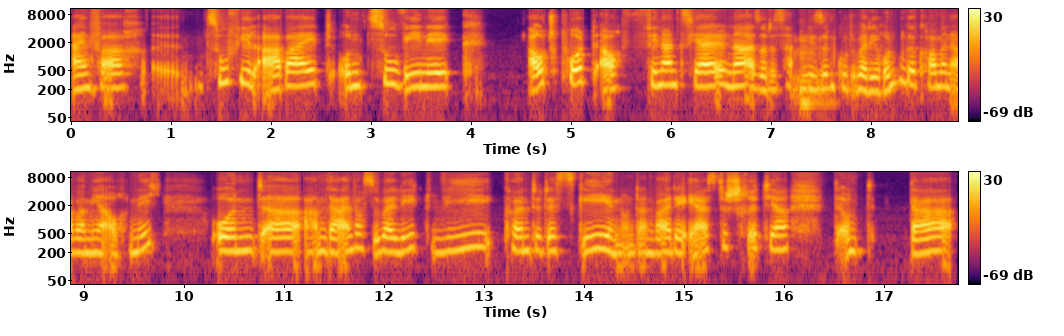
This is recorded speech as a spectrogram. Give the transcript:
einfach äh, zu viel Arbeit und zu wenig Output, auch finanziell, ne? Also das haben, wir Mhm. sind gut über die Runden gekommen, aber mehr auch nicht. Und äh, haben da einfach so überlegt, wie könnte das gehen? Und dann war der erste Schritt ja, und da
